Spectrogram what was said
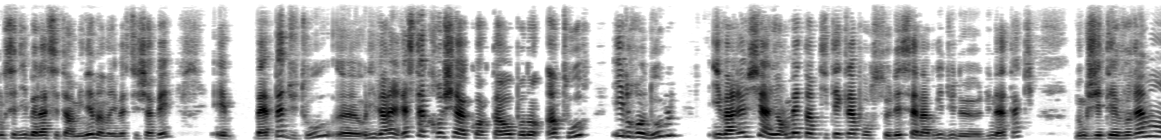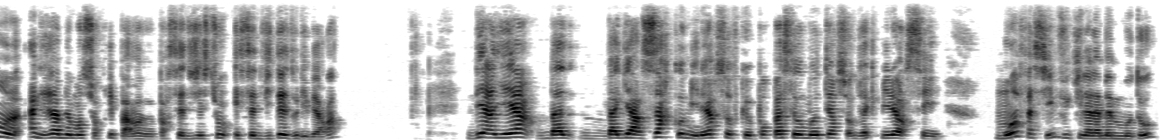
On s'est dit, bah là c'est terminé, maintenant il va s'échapper. Et bah pas du tout. Euh, Oliveira il reste accroché à Quartaro pendant un tour, il redouble, il va réussir à lui remettre un petit éclat pour se laisser à l'abri d'une attaque. Donc j'étais vraiment euh, agréablement surpris par, euh, par cette gestion et cette vitesse d'Oliveira. Derrière, ba- bagarre Zarco Miller, sauf que pour passer au moteur sur Jack Miller, c'est moins facile vu qu'il a la même moto.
